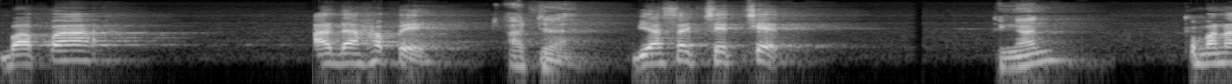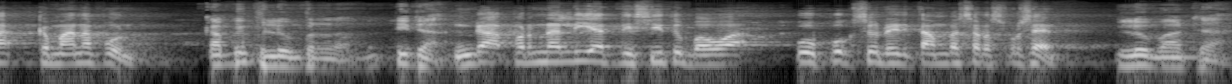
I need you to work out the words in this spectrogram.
Bapak ada HP, Ada. biasa chat-chat Dengan ke mana ke mana pun. kami belum pernah. Tidak. Nggak pernah lihat di situ bahwa pupuk sudah ditambah 100%. Belum ada.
